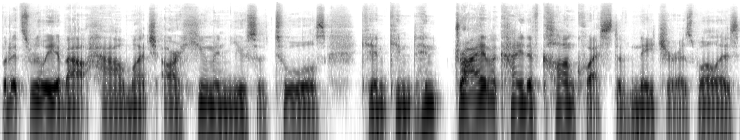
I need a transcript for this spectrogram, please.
but it's really about how much our human use of tools can, can, can drive a kind of conquest of nature as well as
